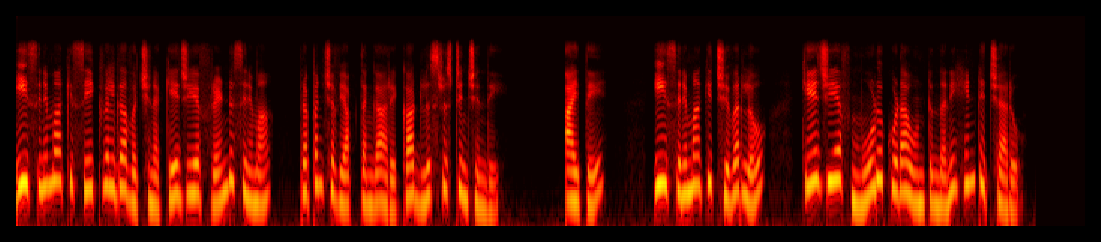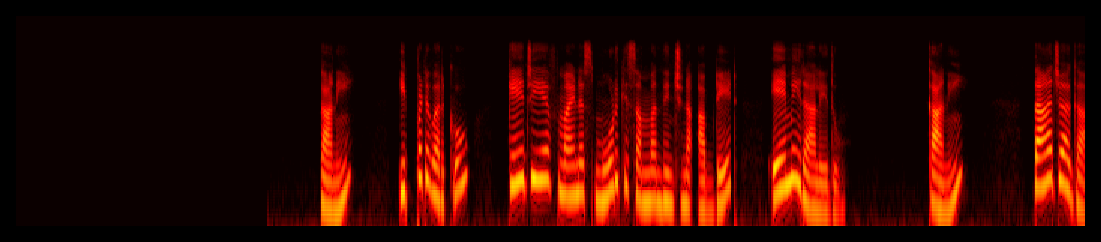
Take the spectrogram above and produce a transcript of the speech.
ఈ సినిమాకి సీక్వెల్గా వచ్చిన కేజీఎఫ్ రెండు సినిమా ప్రపంచవ్యాప్తంగా రికార్డులు సృష్టించింది. అయితే ఈ సినిమాకి చివర్లో కేజీఎఫ్ మూడు కూడా ఉంటుందని హింటిచ్చారు కానీ ఇప్పటివరకు కేజీఎఫ్ మైనస్ మూడుకి సంబంధించిన అప్డేట్ ఏమీ రాలేదు. కానీ తాజాగా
